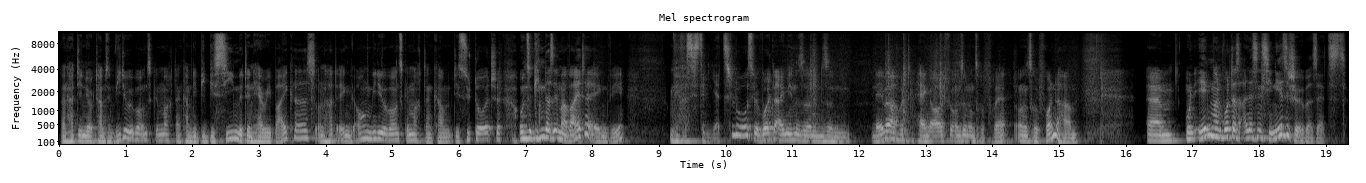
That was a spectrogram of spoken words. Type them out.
dann hat die New York Times ein Video über uns gemacht, dann kam die BBC mit den Harry Bikers und hat irgendwie auch ein Video über uns gemacht, dann kam die Süddeutsche und so ging das immer weiter irgendwie. Und wir, was ist denn jetzt los? Wir wollten eigentlich nur so ein, so ein Neighborhood-Hangout für uns und unsere, Fre unsere Freunde haben. Ähm, und irgendwann wurde das alles ins Chinesische übersetzt.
